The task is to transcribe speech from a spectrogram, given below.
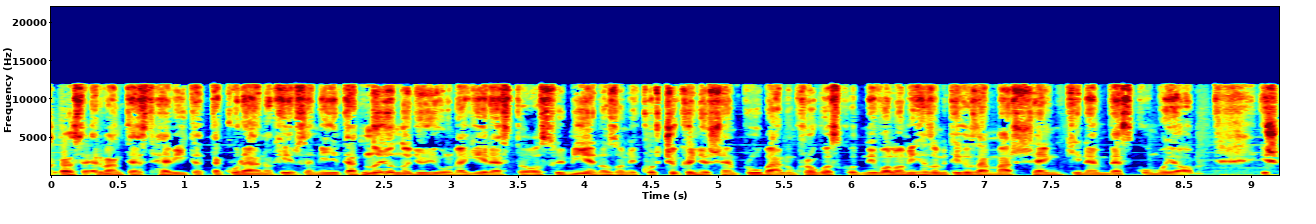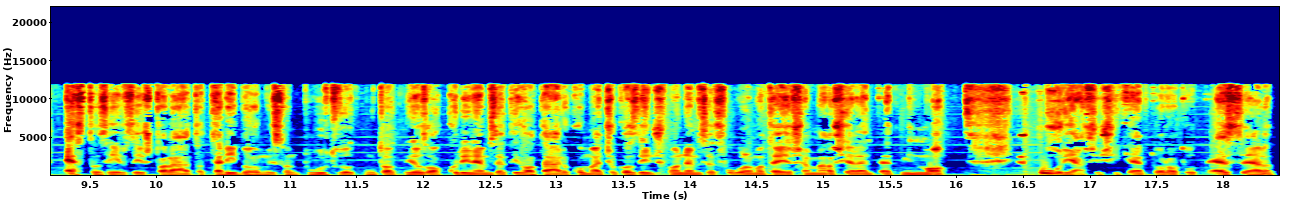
a Cervantes hevítette korának érzeményét. Tehát nagyon-nagyon jól megérezte az, hogy milyen az, amikor csökönyösen próbálunk ragaszkodni valamihez, amit igazán már senki nem vesz komolyan. És ezt az érzést találta telibe, viszont túl tudott mutatni az akkori nemzeti határokon, már csak azért is a nemzet fogalma teljesen más jelentett, mint ma. Óriási sikert aratott ezzel.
